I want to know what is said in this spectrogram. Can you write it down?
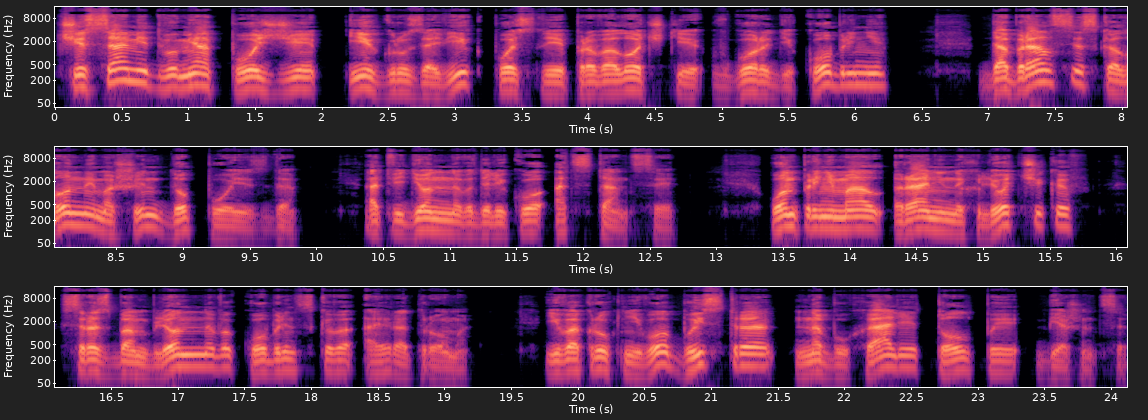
Часами двумя позже их грузовик после проволочки в городе Кобрине добрался с колонной машин до поезда, отведенного далеко от станции. Он принимал раненых летчиков с разбомбленного Кобринского аэродрома и вокруг него быстро набухали толпы беженцев.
